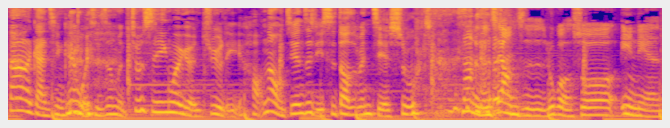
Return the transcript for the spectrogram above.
大家的感情可以维持这么，就是因为远距离。好，那我今天这集是到这边结束。那你们这样子，如果说一年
